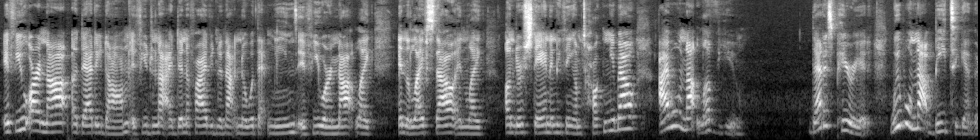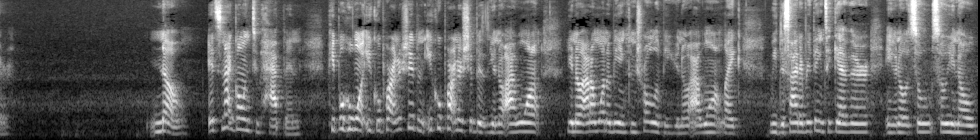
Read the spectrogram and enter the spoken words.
If you are not a daddy dom, if you do not identify, if you do not know what that means, if you are not like in the lifestyle and like understand anything I'm talking about, I will not love you. That is period. We will not be together. No, it's not going to happen. People who want equal partnership and equal partnership is, you know, I want, you know, I don't want to be in control of you. You know, I want like we decide everything together and you know, so so you know,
